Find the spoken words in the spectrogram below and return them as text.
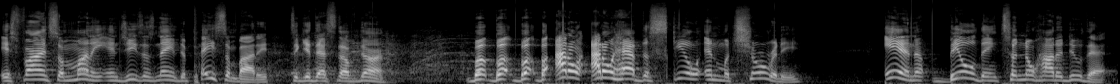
is find some money in Jesus' name to pay somebody to get that stuff done. But but but but I don't I don't have the skill and maturity in building to know how to do that.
